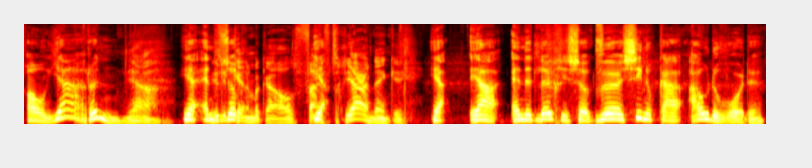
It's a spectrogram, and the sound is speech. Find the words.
Al jaren. Ja. Ja, en Jullie kennen elkaar al 50 jaar, denk ik. Ja, ja, en het leuke is ook, we zien elkaar ouder worden.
